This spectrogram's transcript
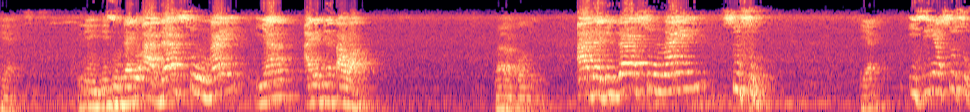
Ya. Jadi di surga itu ada sungai yang airnya tawar. Barakallahu. Ada juga sungai susu. Ya, isinya susu.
